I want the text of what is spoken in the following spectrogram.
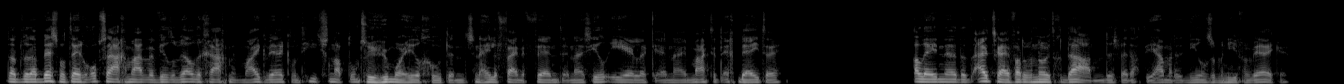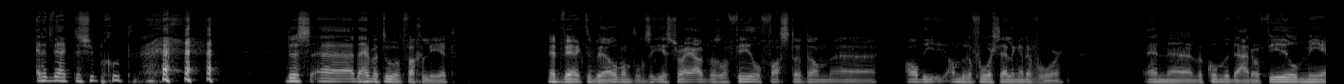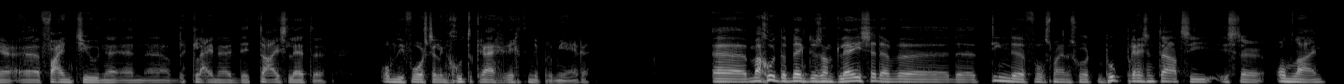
dat we daar best wel tegen opzagen. Maar we wilden wel weer graag met Mike werken. Want hij snapt onze humor heel goed. En het is een hele fijne vent. En hij is heel eerlijk. En hij maakt het echt beter. Alleen dat uitschrijven hadden we nooit gedaan. Dus wij dachten, ja, maar dat is niet onze manier van werken. En het werkte supergoed. dus uh, daar hebben we toen wat van geleerd. Het werkte wel, want onze eerste try-out was al veel vaster dan al die andere voorstellingen daarvoor. En uh, we konden daardoor veel meer fine-tunen en op de kleine details letten. Om die voorstelling goed te krijgen richting de première. maar goed, dat ben ik dus aan het lezen. Dan hebben we de tiende, volgens mij, een soort boekpresentatie is er online.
